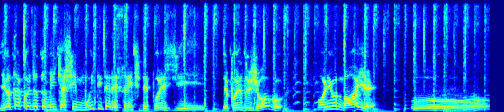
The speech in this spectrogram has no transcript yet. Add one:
E outra coisa também que achei muito interessante depois, de, depois do jogo foi o Neuer. O.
